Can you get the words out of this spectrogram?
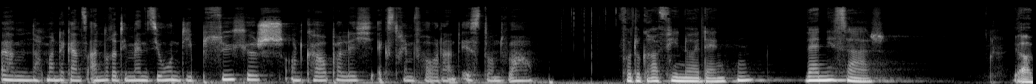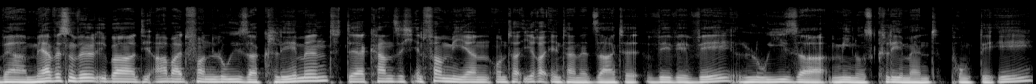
ähm, nochmal eine ganz andere Dimension, die psychisch und körperlich extrem fordernd ist und war. Fotografie neu denken, Vernissage. Ja, wer mehr wissen will über die Arbeit von Luisa Clement, der kann sich informieren unter ihrer Internetseite www.luisa-clement.de.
